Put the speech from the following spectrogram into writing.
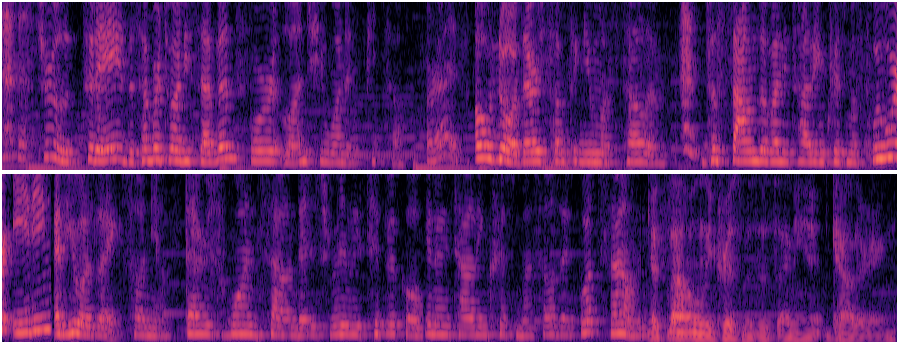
Yeah, that's true. Today, December 27th, for lunch, he wanted pizza. Alright. Oh no, there's something you must tell him. The sound of an Italian Christmas. We were eating and he was like, Sonia, there is one sound that is really typical in an Italian Christmas. I was like, what sound? It's not only Christmas, it's any gathering.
